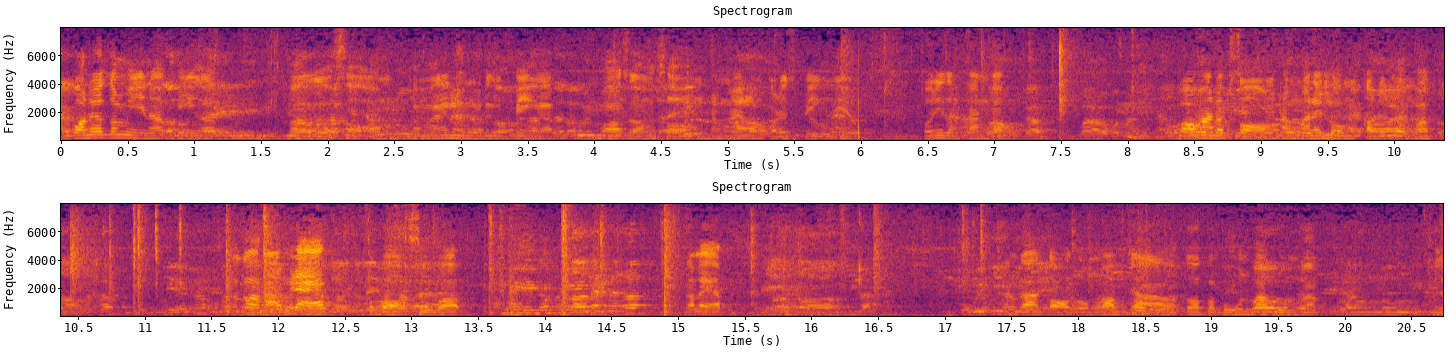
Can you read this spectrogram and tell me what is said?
อุปกรณ์ที่เราต้องมีนะครับมีครับวาล์วสองทำงานได้ลมกับดิสปริงครับวาล์วสองสองทำงานได้ลมกับดิสปริงตัวนี้สำคัญครับวาล์ว5ทับ2ทำงานได้ลมกับได้ลมครับแล้วก็ขาดไม่ได้ครับกระบอกสูบครับตอนแรกนะครับนั่นแหละครับต่อ ทำการต่อลมครับจากตัวปรับปรุงคุณภาพลมครับทางลงนี่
